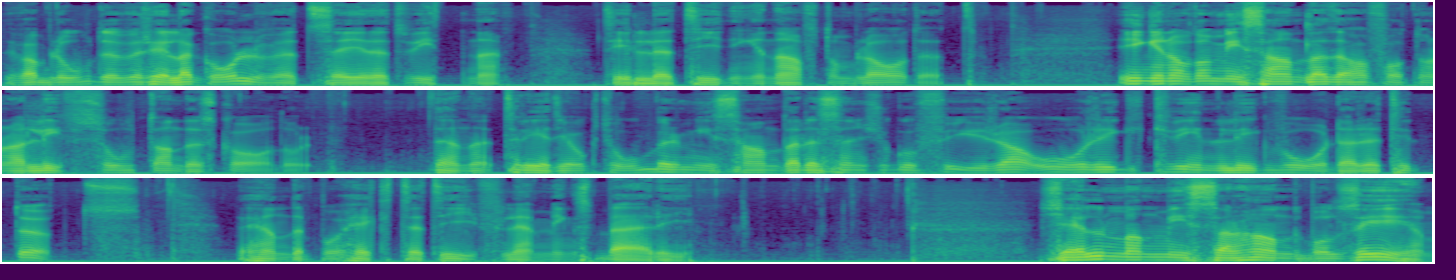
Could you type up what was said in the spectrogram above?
Det var blod över hela golvet, säger ett vittne till eh, tidningen Aftonbladet. Ingen av de misshandlade har fått några livshotande skador. Den 3 oktober misshandlades en 24-årig kvinnlig vårdare till döds. Det hände på häktet i Flemingsberg. Kjellman missar handbolls-EM.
